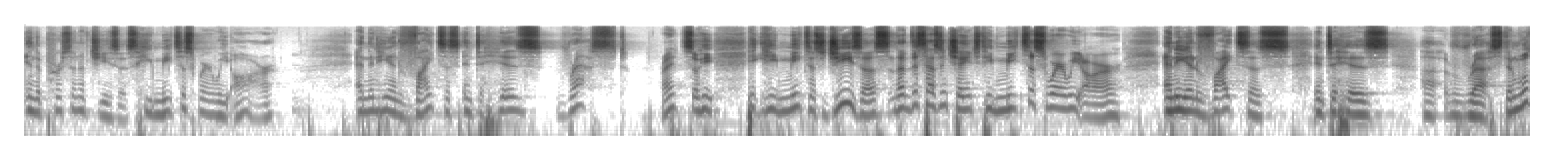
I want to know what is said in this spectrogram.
in the person of Jesus, he meets us where we are, and then he invites us into his rest right? So he, he he meets us. Jesus this hasn't changed. He meets us where we are and he invites us into his uh, rest. And we'll,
